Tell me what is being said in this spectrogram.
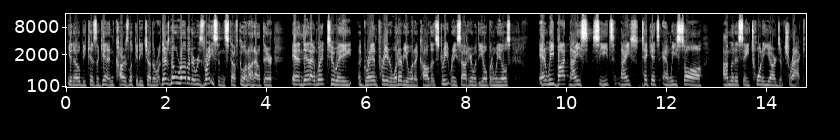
you know, because again, cars look at each other. There's no rubbing or racing stuff going on out there. And then I went to a, a Grand Prix or whatever you want to call it, street race out here with the open wheels. And we bought nice seats, nice tickets, and we saw, I'm going to say 20 yards of track.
